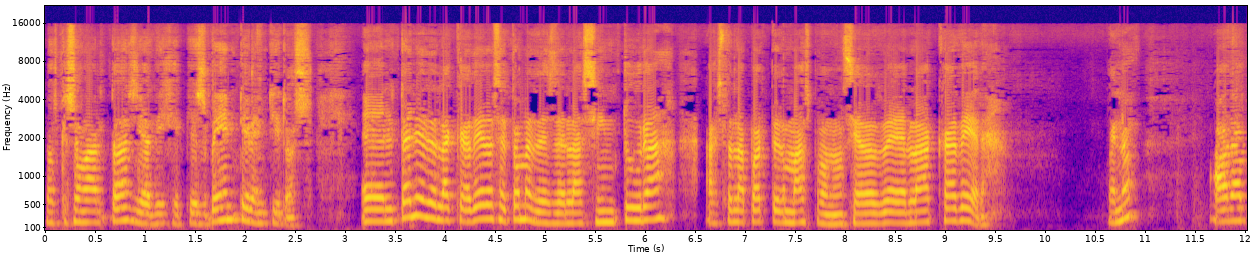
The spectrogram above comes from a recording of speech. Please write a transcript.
los que son altas ya dije que es 20 22 el talle de la cadera se toma desde la cintura hasta la parte más pronunciada de la cadera. Bueno ahora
